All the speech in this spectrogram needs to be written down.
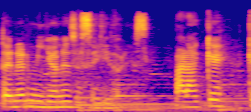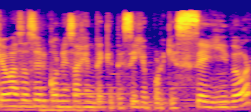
tener millones de seguidores. ¿Para qué? ¿Qué vas a hacer con esa gente que te sigue? Porque seguidor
